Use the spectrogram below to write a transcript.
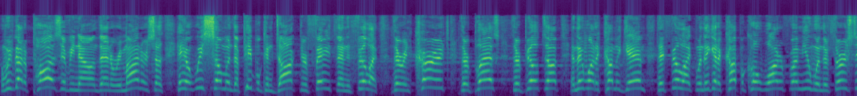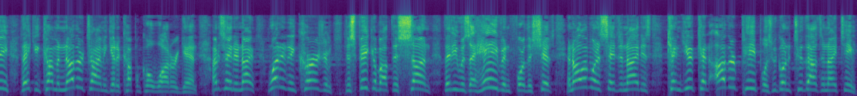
And we've got to pause every now and then and remind ourselves hey, are we someone that people can dock their faith in and feel like they're encouraged, they're blessed, they're built up, and they want to come again? They feel like when they get a cup of cold water from you, when they're thirsty, they can come another time and get a cup of cold water again. I'm saying tonight, what an encouragement to speak about this son, that he was a haven for the ships. And all I want to say tonight is can you, can other people, as we go into 2019,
